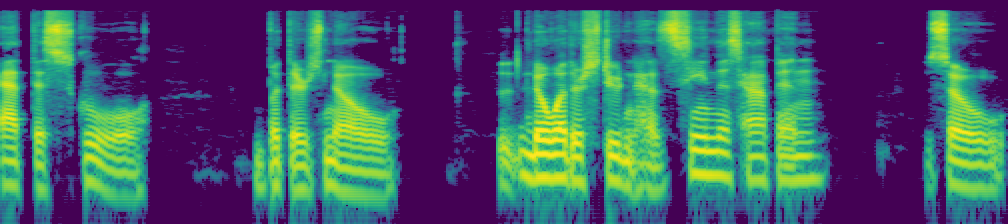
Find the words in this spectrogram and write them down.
at this school but there's no no other student has seen this happen so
